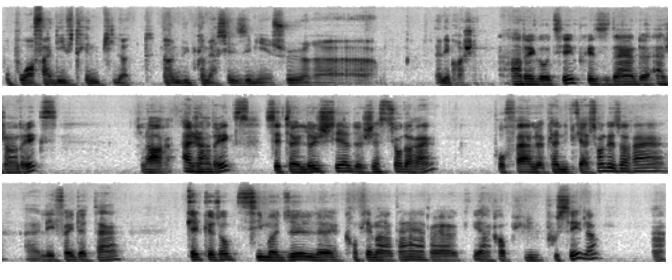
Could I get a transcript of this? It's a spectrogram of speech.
pour pouvoir faire des vitrines pilotes dans le but de commercialiser, bien sûr, euh, l'année prochaine. André Gauthier, président de Agendrix. Alors, Agendrix, c'est un logiciel de gestion d'horaire pour faire la planification des horaires, euh, les feuilles de temps, quelques autres petits modules euh, complémentaires euh, qui est encore plus poussés. Là. Hein.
